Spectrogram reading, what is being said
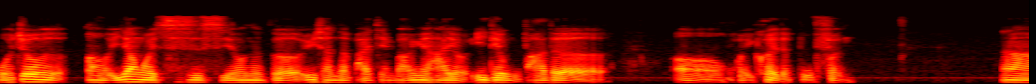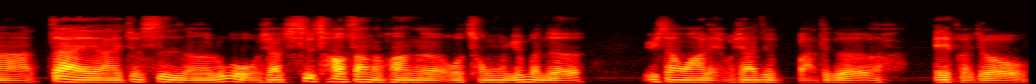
我就呃一样维持是使用那个玉山的排钱包，因为它有一点五趴的呃回馈的部分。那再来就是呃，如果我需要去超商的话呢，我从原本的玉山 Wallet，我现在就把这个 App 就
